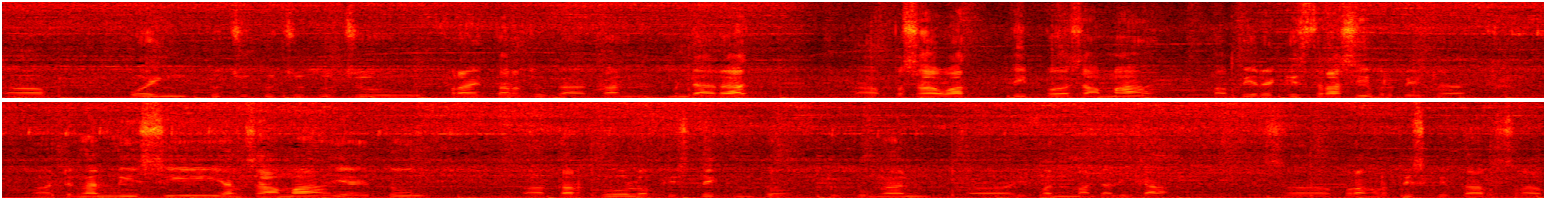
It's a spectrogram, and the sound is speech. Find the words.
eh, Boeing 777 freighter juga akan mendarat. Eh, pesawat tipe sama tapi registrasi berbeda. Eh, dengan misi yang sama yaitu eh, kargo logistik untuk dukungan eh, event Mandalika. Kurang lebih sekitar 100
